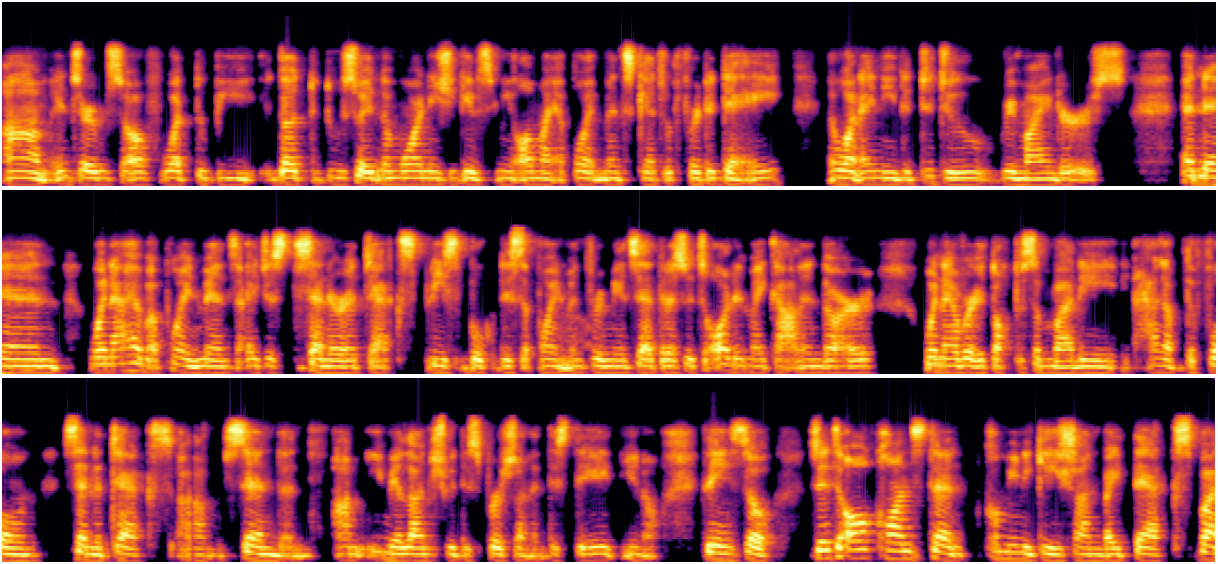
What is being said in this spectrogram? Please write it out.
um in terms of what to be what to do. So in the morning she gives me all my appointments scheduled for the day and what I needed to do, reminders. And mm-hmm. then when I have appointments, I just send her a text, please book this appointment for me, etc. So it's all in my calendar. Whenever I talk to somebody, hang up the phone, send a text, um, send an um, email lunch with this person at this date, you know, things. So so it's all constant communication by text. But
